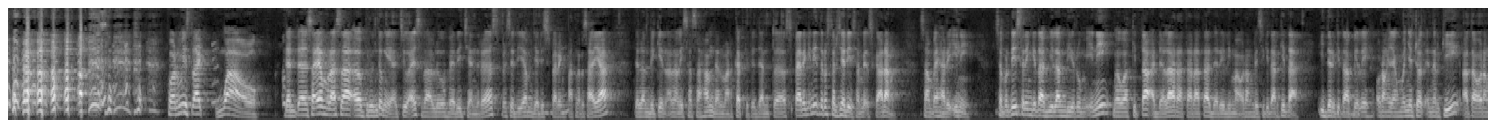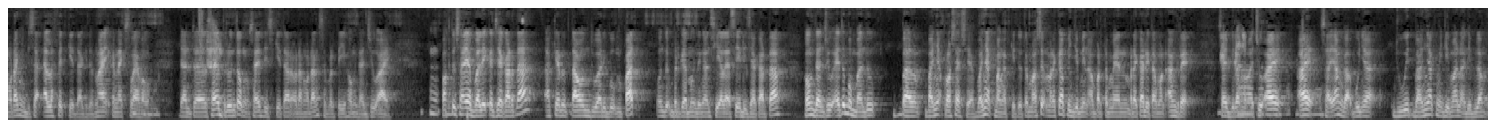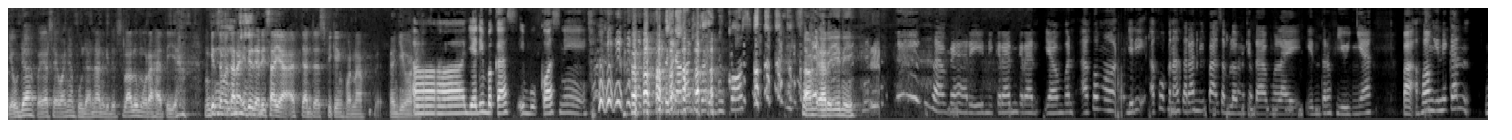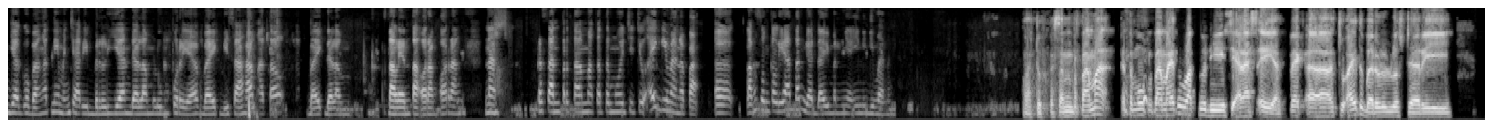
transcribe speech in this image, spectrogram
For me, it's like, wow, dan uh, saya merasa uh, beruntung ya, Cuai selalu very generous, bersedia menjadi sparring partner saya dalam bikin analisa saham dan market gitu. Dan uh, sparring ini terus terjadi sampai sekarang, sampai hari ini. Seperti sering kita bilang di room ini, bahwa kita adalah rata-rata dari lima orang di sekitar kita. Either kita pilih orang yang menyedot energi, atau orang-orang yang bisa elevate kita gitu, naik ke next level. Dan uh, saya beruntung, saya di sekitar orang-orang seperti Hong dan Cuai. Waktu saya balik ke Jakarta, akhir tahun 2004, untuk bergabung dengan CLSC di Jakarta, Hong dan Chu itu membantu banyak proses ya, banyak banget gitu. Termasuk mereka pinjemin apartemen mereka di Taman Anggrek. Saya bilang sama Chu Ai, Ai, saya nggak punya duit banyak nih gimana? Dia bilang, ya udah bayar sewanya bulanan gitu. Selalu murah hati ya. Mungkin sementara itu dari saya. I've done the speaking for now. Thank you. Uh, jadi bekas ibu kos nih. Sekarang juga ibu kos. Sampai hari ini sampai hari ini. Keren keren. Ya ampun aku mau jadi aku penasaran nih pak sebelum kita mulai interviewnya. Pak Hong ini kan jago banget nih mencari berlian dalam lumpur ya baik di saham atau baik dalam talenta orang-orang. Nah kesan pertama ketemu Cicu Ai gimana Pak? Uh, langsung kelihatan nggak diamondnya ini gimana Waduh, kesan pertama ketemu pertama itu waktu di CLSA ya. Back uh, Cuai itu baru lulus dari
